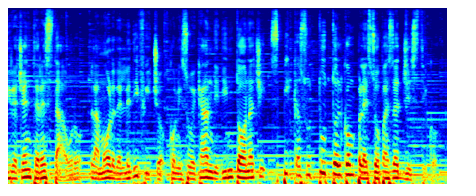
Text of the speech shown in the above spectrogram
Di recente restauro, la mole dell'edificio, con i suoi candidi intonaci, spicca su tutto il complesso paesaggistico.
